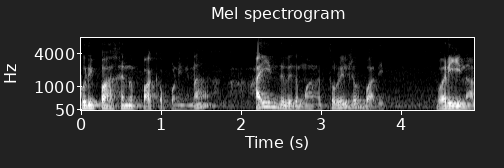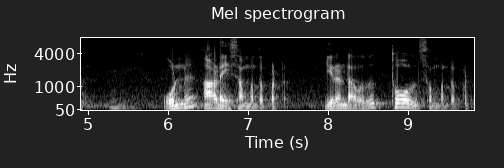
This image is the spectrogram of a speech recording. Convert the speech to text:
குறிப்பாகன்னு பார்க்க போனீங்கன்னா ஐந்து விதமான தொழில்கள் பாதிப்பு. வரியினால். ஒன்று ஆடை சம்பந்தப்பட்டது. இரண்டாவது தோல் சம்பந்தப்பட்டது.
